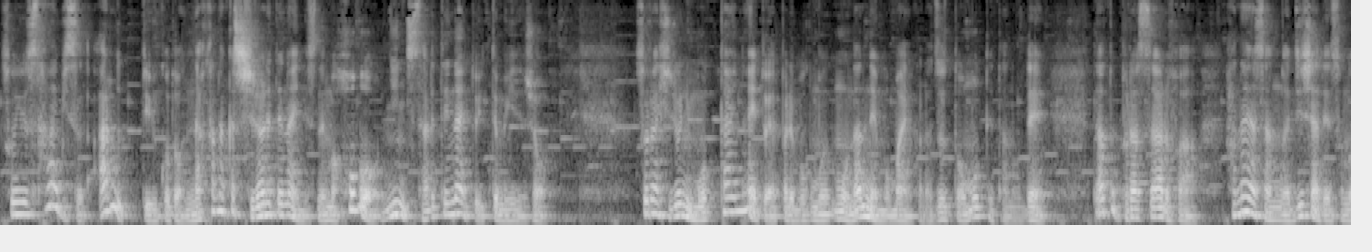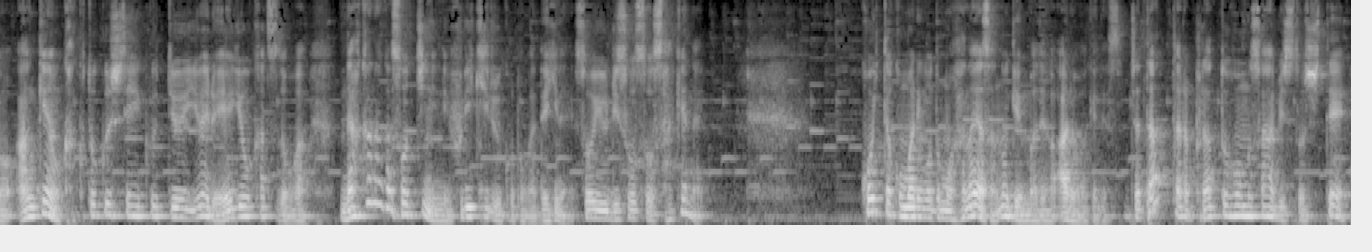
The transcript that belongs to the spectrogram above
そういうサービスがあるっていうことはなかなか知られてないんですね、まあ、ほぼ認知されていないと言ってもいいでしょう。それは非常にもったいないとやっぱり僕ももう何年も前からずっと思ってたのであとプラスアルファ花屋さんが自社でその案件を獲得していくっていういわゆる営業活動はなかなかそっちにね振り切ることができない。そういうリソースを避けない。こういった困りごとも花屋さんの現場ではあるわけです。じゃあだったらプラットフォームサービスとして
